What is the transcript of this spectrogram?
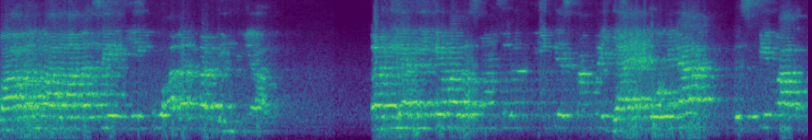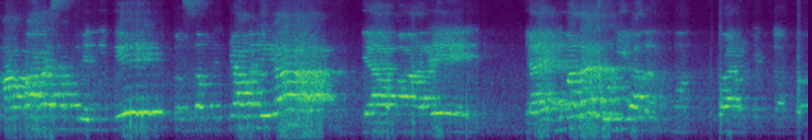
वावन वाला से ई को अलग कर दीजिए कर दिया ई के बाद आसमान सूरत ई के स्थान पे या हो गया, इसके बाद आकार शब्द ले लेंगे तो शब्द क्या बनेगा? व्यापार है। डायरेक्ट वाला छोटी वाला व्यापार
